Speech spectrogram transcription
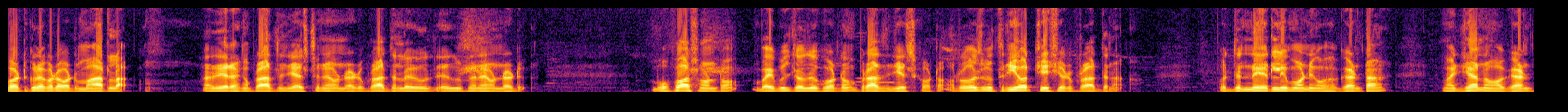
పట్టుకున్నా కూడా వాడు మారలా. అదే రకంగా ప్రార్థన చేస్తూనే ఉన్నాడు ప్రార్థనలో ఎదుగుతూనే ఉన్నాడు. ఉపవాసం ఉండటం బైబిల్ చదువుకోవటం ప్రార్థన చేసుకోవటం. రోజుకు త్రీ అవర్స్ చేసేవాడు ప్రార్థన. పొద్దున్నే ఎర్లీ మార్నింగ్ ఒక గంట మధ్యాహ్నం ఒక గంట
